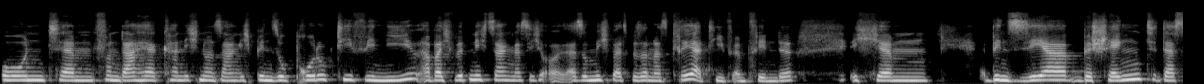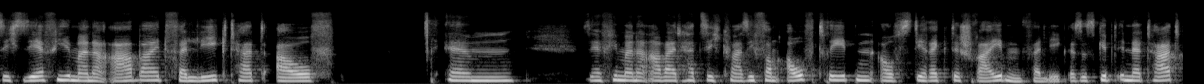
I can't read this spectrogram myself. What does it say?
Und ähm, von daher kann ich nur sagen, ich bin so produktiv wie nie, aber ich würde nicht sagen, dass ich also mich als besonders kreativ empfinde. Ich ähm, bin sehr beschenkt, dass sich sehr viel meiner Arbeit verlegt hat auf ähm, sehr viel meiner Arbeit hat sich quasi vom Auftreten aufs direkte Schreiben verlegt. Also es gibt in der Tat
